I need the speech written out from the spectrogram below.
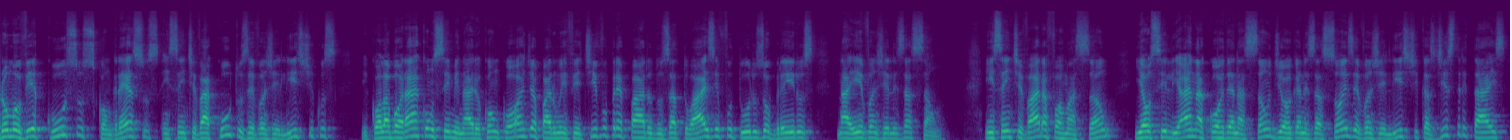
promover cursos, congressos, incentivar cultos evangelísticos e colaborar com o Seminário Concórdia para um efetivo preparo dos atuais e futuros obreiros na evangelização. Incentivar a formação e auxiliar na coordenação de organizações evangelísticas distritais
